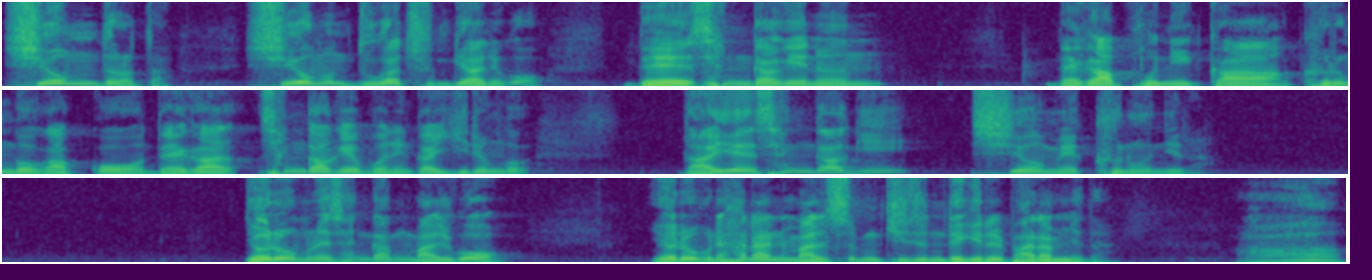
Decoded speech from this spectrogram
시험 들었다. 시험은 누가 준 게 아니고 내 생각에는 내가 보니까 그런 것 같고 내가 생각해 보니까 이런 거 나의 생각이 시험의 근원이라. 여러분의 생각 말고 여러분의 하나님 말씀 기준 되기를 바랍니다. 아,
